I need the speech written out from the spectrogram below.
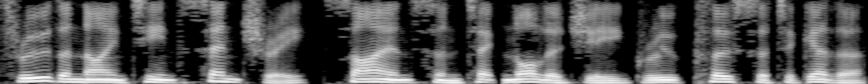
Through the 19th century, science and technology grew closer together,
